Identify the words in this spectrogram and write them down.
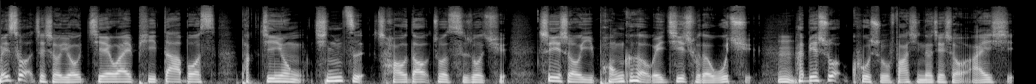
没错，这首由 JYP 大 boss 朴金用亲自操刀作词作曲，是一首以朋克为基础的舞曲。嗯，还别说，酷暑发行的这首《哀喜》，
